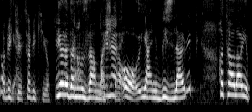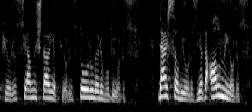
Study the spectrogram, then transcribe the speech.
Yok tabii yani. ki, tabii ki yok. Yaradanımızdan başka. genel- O yani bizler hep hatalar yapıyoruz, yanlışlar yapıyoruz, doğruları buluyoruz. Ders alıyoruz ya da almıyoruz.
